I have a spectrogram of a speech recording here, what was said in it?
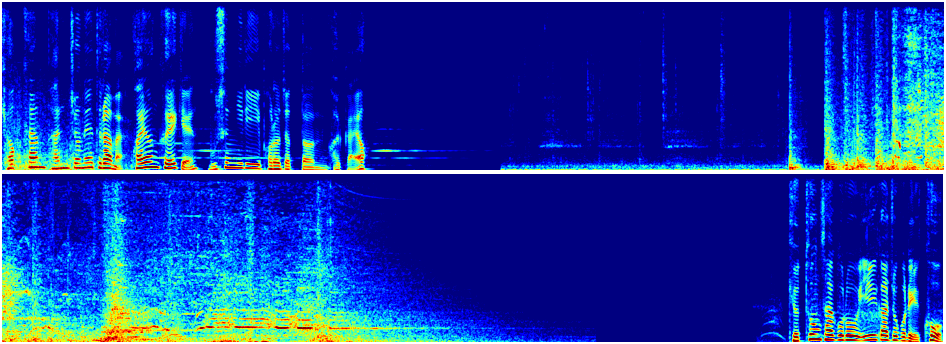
격한 반전의 드라마. 과연 그에겐 무슨 일이 벌어졌던 걸까요? 교통사고로 일가족을 잃고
